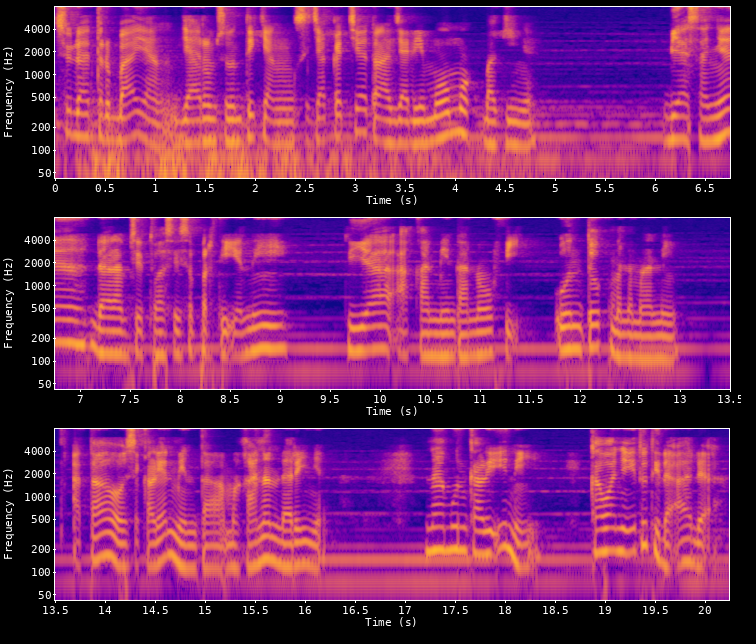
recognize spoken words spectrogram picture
Sudah terbayang jarum suntik yang sejak kecil telah jadi momok baginya. Biasanya dalam situasi seperti ini, dia akan minta Novi untuk menemani atau sekalian minta makanan darinya. Namun kali ini, kawannya itu tidak ada.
